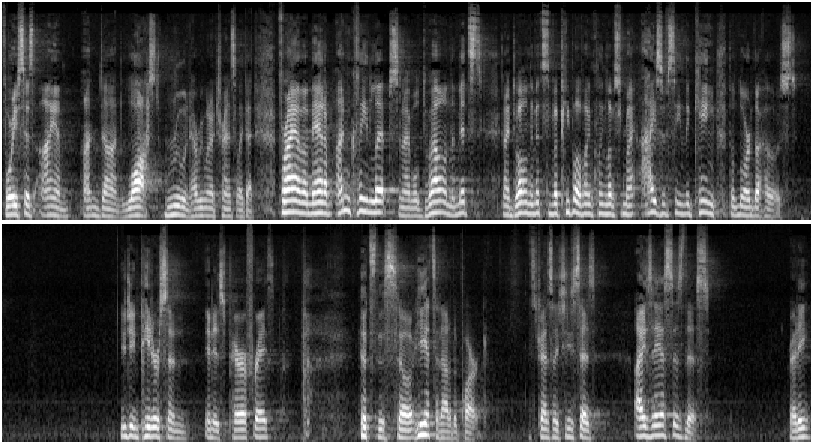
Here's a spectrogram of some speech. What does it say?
For he says, I am undone, lost, ruined, however you want to translate that. For I am a man of unclean lips, and I will dwell in the midst, and I dwell in the midst of a people of unclean lips, for my eyes have seen the King, the Lord of the host. Eugene Peterson, in his paraphrase, hits this so he hits it out of the park. His translation, he says, Isaiah says this Ready?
